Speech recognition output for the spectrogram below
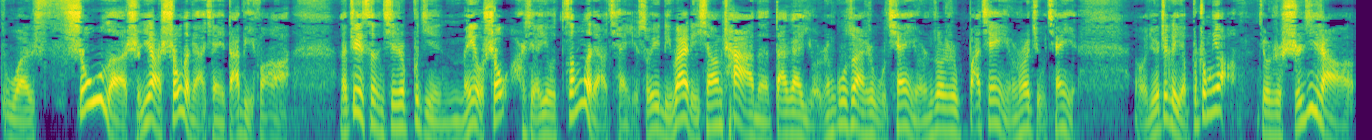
我收了，实际上收了两千亿。打比方啊，那这次呢，其实不仅没有收，而且又增了两千亿，所以里外里相差呢，大概有人估算是五千亿，有人说是八千亿，有人说九千亿。我觉得这个也不重要，就是实际上。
